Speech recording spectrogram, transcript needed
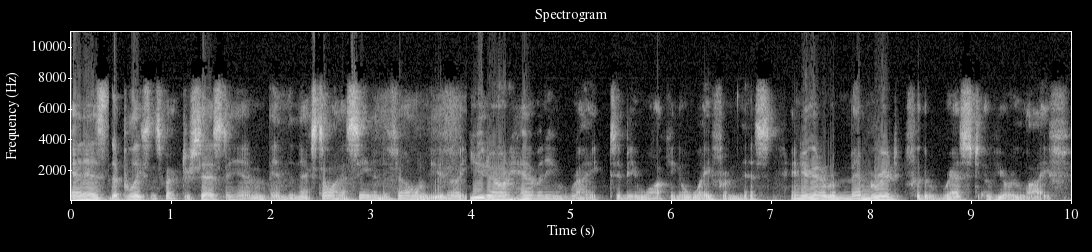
And as the police inspector says to him in the next to last scene in the film, you know, you don't have any right to be walking away from this, and you're going to remember it for the rest of your life.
